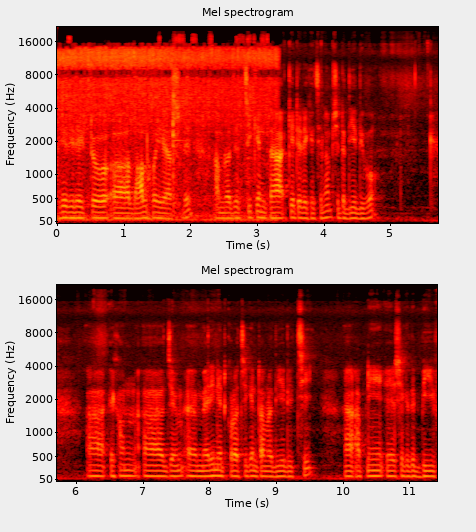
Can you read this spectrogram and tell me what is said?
ধীরে ধীরে একটু লাল হয়ে আসলে আমরা যে চিকেনটা কেটে রেখেছিলাম সেটা দিয়ে দিব। এখন যে ম্যারিনেট করা চিকেনটা আমরা দিয়ে দিচ্ছি। আপনি সেক্ষেত্রে বিফ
